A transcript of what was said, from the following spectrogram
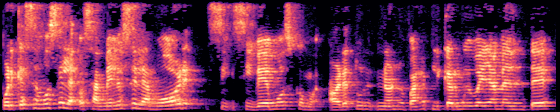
Porque hacemos o sea, menos el amor si, si vemos como, ahora tú nos, nos vas a explicar muy bellamente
